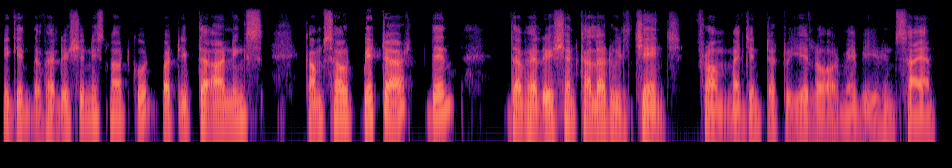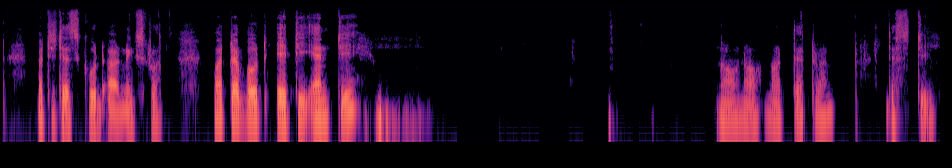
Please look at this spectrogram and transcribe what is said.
Again, the valuation is not good, but if the earnings comes out better, then the valuation color will change from magenta to yellow or maybe even cyan, but it has good earnings growth. What about AT&T? No, no, not that one, just T.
